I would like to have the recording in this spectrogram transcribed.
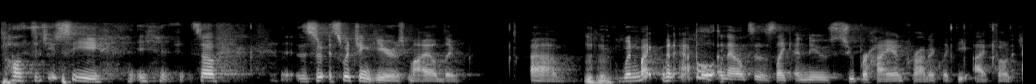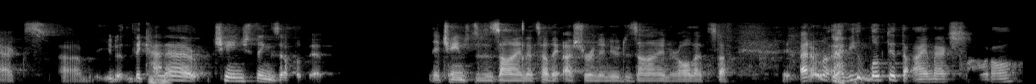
Paul, did you see? So, switching gears mildly, um, mm-hmm. when Mike, when Apple announces like a new super high end product like the iPhone X, um, you know they kind of mm-hmm. change things up a bit. They change the design. That's how they usher in a new design or all that stuff. I don't know. Have you looked at the iMac Pro at all?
